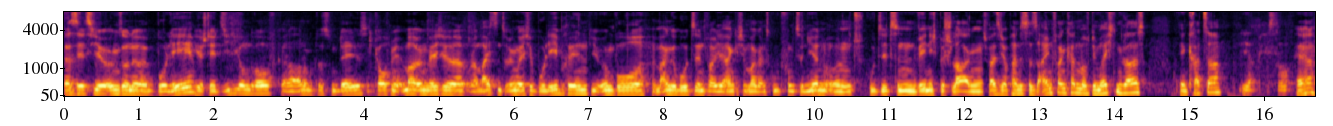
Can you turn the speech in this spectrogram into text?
Das ist jetzt hier irgend so eine Bolet. Hier steht Silium drauf. Keine Ahnung, ob das das Modell ist. Ich kaufe mir immer irgendwelche oder meistens irgendwelche Bolet-Brillen, die irgendwo im Angebot sind, weil die eigentlich immer ganz gut funktionieren und gut sitzen, wenig beschlagen. Ich weiß nicht, ob Hannes das einfangen kann auf dem rechten Glas. Den Kratzer. Ja, ist drauf. Ja.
